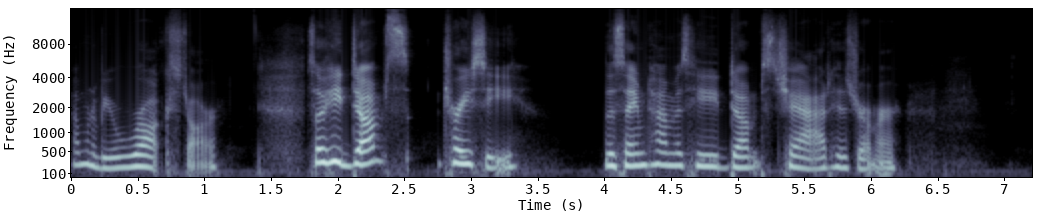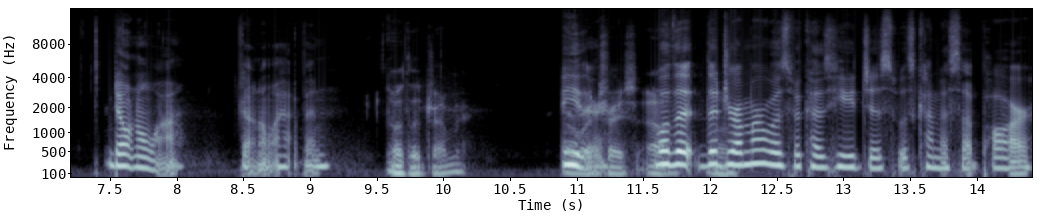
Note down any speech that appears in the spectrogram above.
I'm gonna be a rock star. So he dumps Tracy the same time as he dumps Chad, his drummer. Don't know why. Don't know what happened. oh, the drummer. Either. Tracy. well Oh, the the oh. drummer was because he just was kind of subpar.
